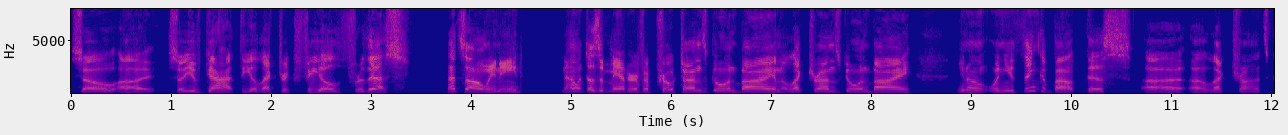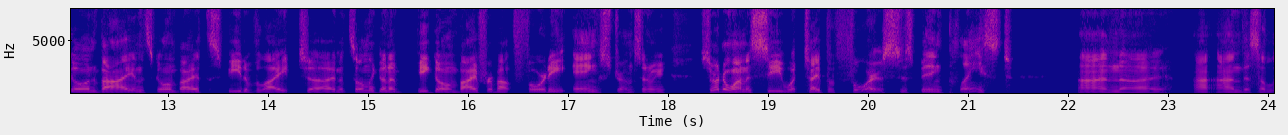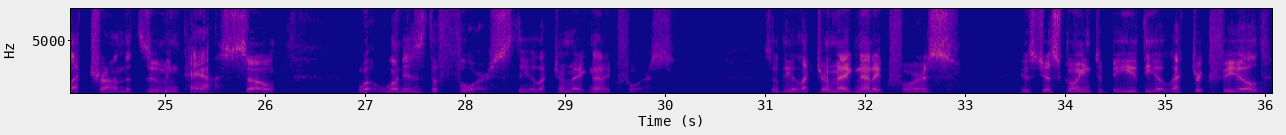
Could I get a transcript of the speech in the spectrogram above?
So, uh, so you've got the electric field for this. That's all we need. Now it doesn't matter if a proton's going by, an electron's going by you know, when you think about this uh, electron, it's going by and it's going by at the speed of light, uh, and it's only going to be going by for about 40 angstroms. And we sort of want to see what type of force is being placed on uh, on this electron that's zooming past. So, what what is the force? The electromagnetic force. So the electromagnetic force is just going to be the electric field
